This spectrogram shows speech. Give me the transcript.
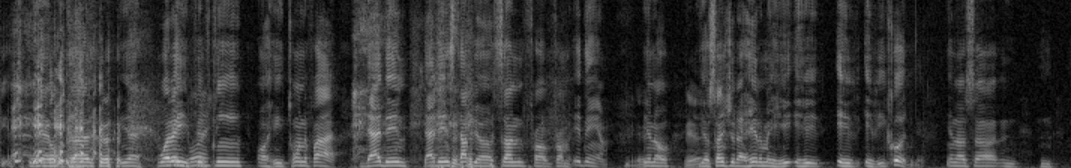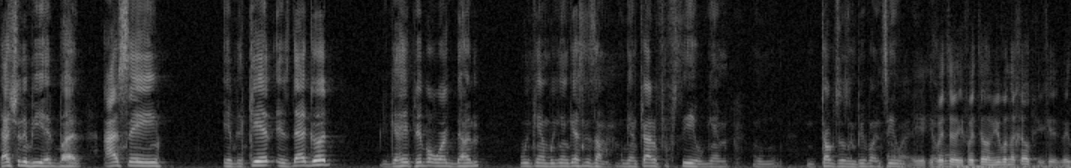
"He's 15 Yeah, because yeah, whether Big he 15 or he 25, that didn't that didn't stop your son from from hitting him. You know, Yeah. your son should have hit him if he, if if, if he could. You know, so that shouldn't be it. But I say, if the kid is that good, you get his paperwork done. We can we can get some. We can try to see if we can talk to some people and see. Uh, if, I tell, if I tell him you're going to help, he, he's going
